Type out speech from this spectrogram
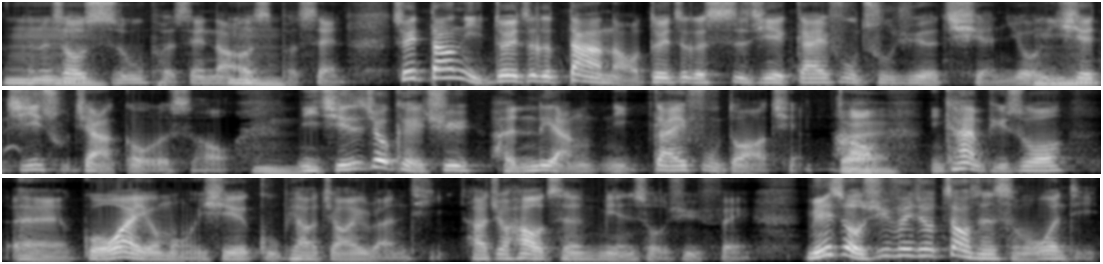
可能收十五 percent 到二十 percent。所以当你对这个大脑、对这个世界该付出去的钱有一些基础架构的时候，你其实就可以去衡量你该付多少。钱好，你看，比如说，呃，国外有某一些股票交易软体，它就号称免手续费，免手续费就造成什么问题？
